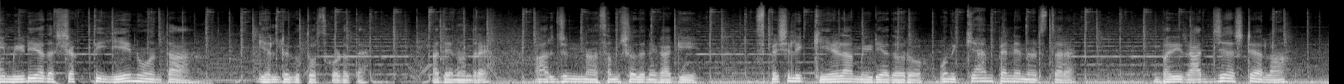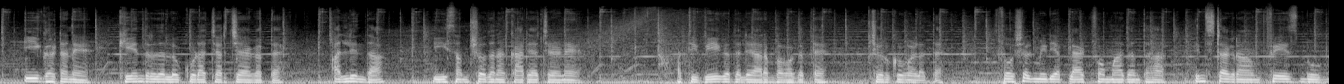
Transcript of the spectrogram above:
ಈ ಮೀಡಿಯಾದ ಶಕ್ತಿ ಏನು ಅಂತ ಎಲ್ರಿಗೂ ತೋರಿಸ್ಕೊಡುತ್ತೆ. ಅದೇನು ಅಂದರೆ ಅರ್ಜುನ್ನ ಸಂಶೋಧನೆಗಾಗಿ ಸ್ಪೆಷಲಿ ಕೇರಳ ಮೀಡಿಯಾದವರು ಒಂದು ಕ್ಯಾಂಪೇನೇ ನಡೆಸ್ತಾರೆ. ಬರೀ ರಾಜ್ಯ ಅಷ್ಟೇ ಅಲ್ಲ, ಈ ಘಟನೆ ಕೇಂದ್ರದಲ್ಲೂ ಕೂಡ ಚರ್ಚೆ ಆಗುತ್ತೆ ಅಲ್ಲಿಂದ ಈ ಸಂಶೋಧನಾ ಕಾರ್ಯಾಚರಣೆ ಅತಿ ವೇಗದಲ್ಲಿ ಆರಂಭವಾಗುತ್ತೆ, ಚುರುಕುಗೊಳ್ಳುತ್ತೆ. ಸೋಷಿಯಲ್ ಮೀಡಿಯಾ ಪ್ಲ್ಯಾಟ್ಫಾರ್ಮ್ ಆದಂತಹ ಇನ್ಸ್ಟಾಗ್ರಾಮ್, ಫೇಸ್ಬುಕ್,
